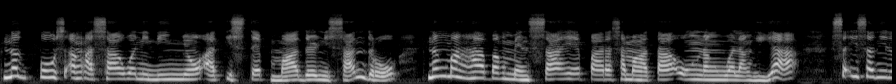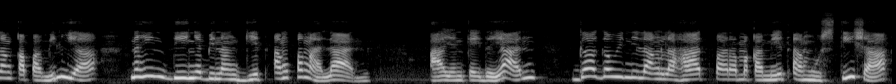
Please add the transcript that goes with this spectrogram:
nag-post ang asawa ni Nino at stepmother ni Sandro ng mahabang mensahe para sa mga taong nang walang hiya sa isa nilang kapamilya na hindi niya binanggit ang pangalan. Ayon kay Dayan, gagawin nila ang lahat para makamit ang hustisya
